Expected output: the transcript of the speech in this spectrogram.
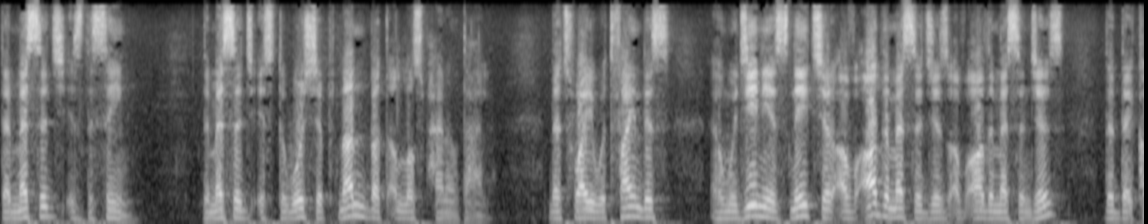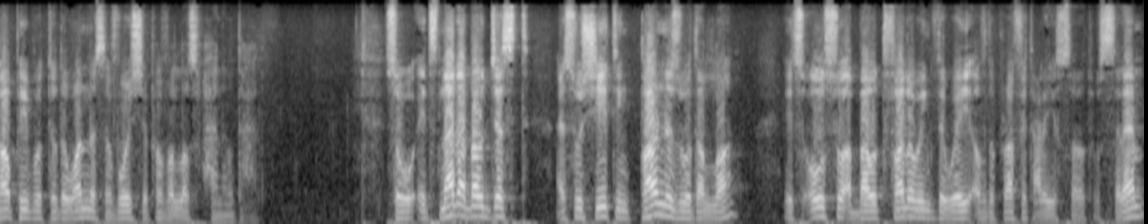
Their message is the same. The message is to worship none but Allah subhanahu wa ta'ala. That's why you would find this homogeneous nature of all the messages of all the messengers that they call people to the oneness of worship of Allah subhanahu wa ta'ala. So it's not about just associating partners with Allah, it's also about following the way of the Prophet ﷺ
